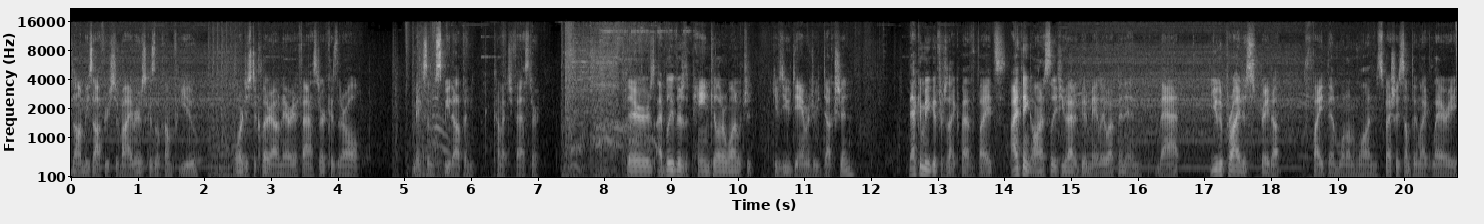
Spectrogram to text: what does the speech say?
zombies off your survivors because they'll come for you, or just to clear out an area faster because they're all makes them speed up and come at you faster. There's, I believe there's a painkiller one, which gives you damage reduction. That can be good for psychopath fights. I think, honestly, if you had a good melee weapon and that, you could probably just straight up fight them one-on-one, -on -one, especially something like Larry,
